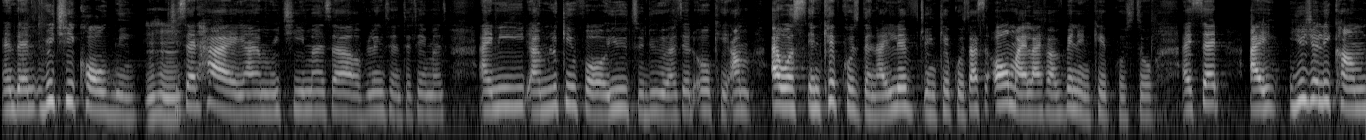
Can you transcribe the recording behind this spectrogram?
And then Richie called me. Mm-hmm. She said, "Hi, I'm Richie Mensah of Lynx Entertainment. I need. I'm looking for you to do." I said, "Okay." Um, I was in Cape Coast then. I lived in Cape Coast. That's all my life. I've been in Cape Coast. So I said. I usually come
